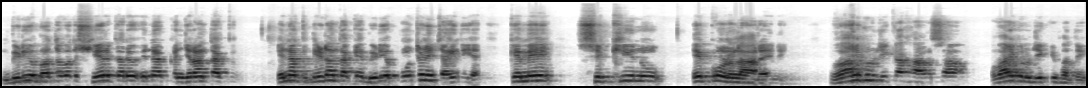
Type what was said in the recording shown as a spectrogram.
ਵੀਡੀਓ ਵੱਧ ਤੋਂ ਵੱਧ ਸ਼ੇਅਰ ਕਰਿਓ, ਇਹਨਾਂ ਕੰਜਰਾਂ ਤੱਕ, ਇਹਨਾਂ ਕਤੀੜਾਂ ਤੱਕ ਇਹ ਵੀਡੀਓ ਪਹੁੰਚਣੀ ਚਾਹੀਦੀ ਹੈ ਕਿਵੇਂ ਸਿੱਖੀ ਨੂੰ ਇਹ ਘੁਣ ਲਾ ਰਹੇ ਨੇ। ਵਾਹਿਗੁਰੂ ਜੀ ਕਾ ਖਾਲਸਾ, ਵਾਹਿਗੁਰੂ ਜੀ ਕੀ ਫਤਿਹ।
